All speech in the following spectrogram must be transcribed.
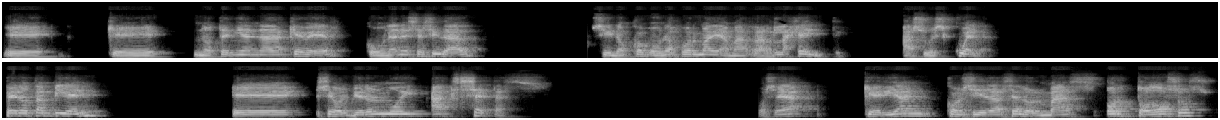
eh, que no tenían nada que ver con una necesidad, sino como una forma de amarrar la gente a su escuela. Pero también eh, se volvieron muy ascetas. O sea, querían considerarse los más ortodoxos,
